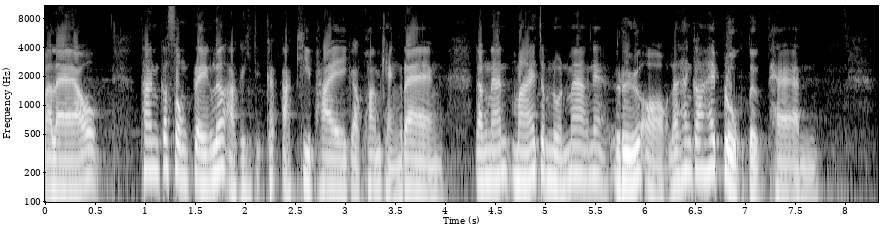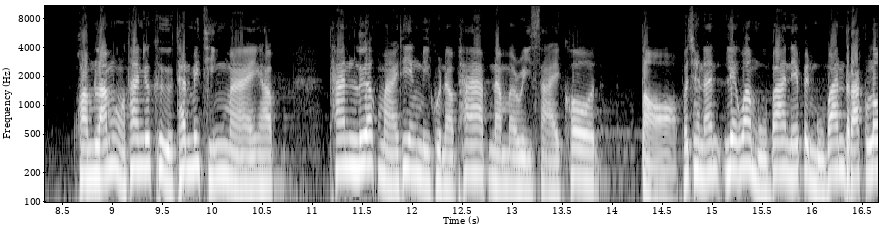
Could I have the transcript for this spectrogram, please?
มาแล้ว ท่านก็ทรงเกรงเรื่องอัคคีภัยกับความแข็งแรง ดังนั้นไม้จำนวนมากเนี่ยรื้อออกแล้วท่านก็ให้ปลูกตึกแทน ความล้ำของท่านก็คือท่านไม่ทิ้งไม้ครับท่านเลือกไม้ที่ยังมีคุณภาพนำมารีไซเคิล ต่อ เพราะฉะนั้นเรียกว่าหมู่บ้านนี้เป็นหมู่บ้านรักโล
